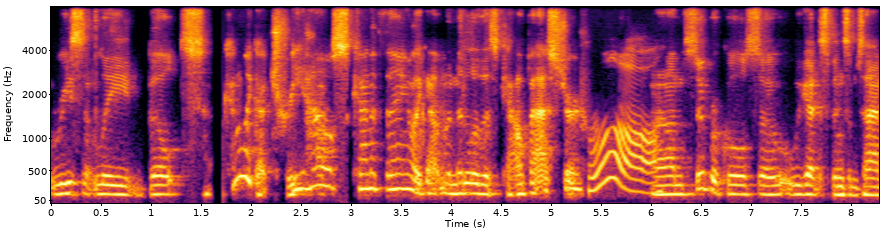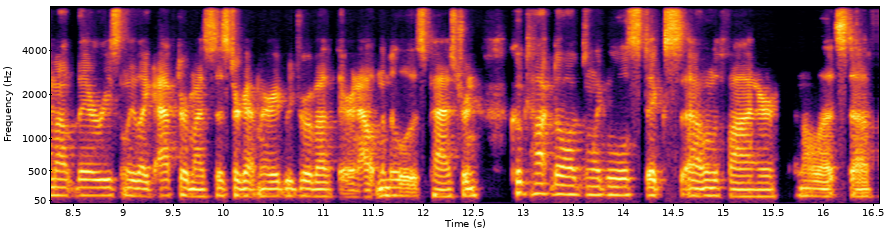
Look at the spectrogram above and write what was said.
recently built kind of like a treehouse kind of thing, like out in the middle of this cow pasture. Cool. Um, super cool. So we got to spend some time out there recently. Like after my sister got married, we drove out there and out in the middle of this pasture and cooked hot dogs on like little sticks out on the fire and all that stuff.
